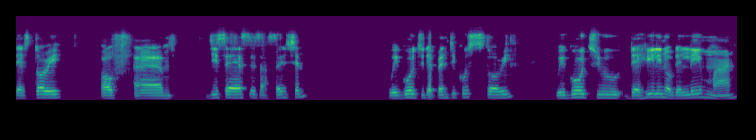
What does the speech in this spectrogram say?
the story of um, Jesus' ascension. We go to the Pentecost story. We go to the healing of the lame man.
